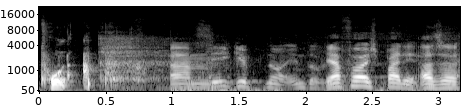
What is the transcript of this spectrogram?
Ton ab. Ja, für euch beide. Also,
